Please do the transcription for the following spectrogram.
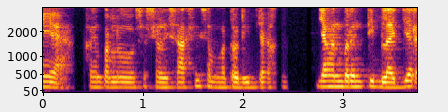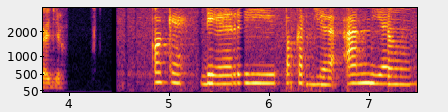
Iya kalian perlu sosialisasi sama otodidak. Jangan berhenti belajar aja. Oke, dari pekerjaan yang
